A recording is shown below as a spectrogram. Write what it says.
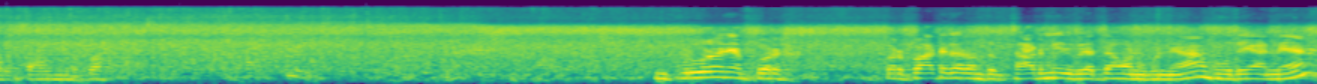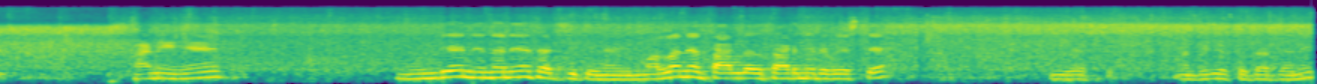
పడతా ఉందబ్బా ఇప్పుడు కూడా నేను పొర పొరపాటుగా అంత తాడు మీద వేద్దాం అనుకున్నా ఉదయాన్నే. కానీ ముందే నిన్ననే తడిచిపోయినాయి. మళ్ళీ నేను తాడు తాడు మీద వేస్తే వేస్ట్. అందుకే కుదరదని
